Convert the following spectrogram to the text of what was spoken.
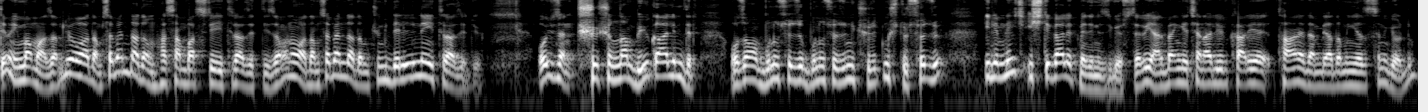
değil mi İmam-ı Azam diyor o adamsa ben de adamım. Hasan Basri'ye itiraz ettiği zaman o adamsa ben de adamım. Çünkü deliline itiraz ediyor. O yüzden şu şundan büyük alimdir. O zaman bunun sözü bunun sözünü çürütmüştür sözü ilimle hiç iştigal etmediğinizi gösterir. Yani ben geçen Ali Ülkari'ye taan eden bir adamın yazısını gördüm.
